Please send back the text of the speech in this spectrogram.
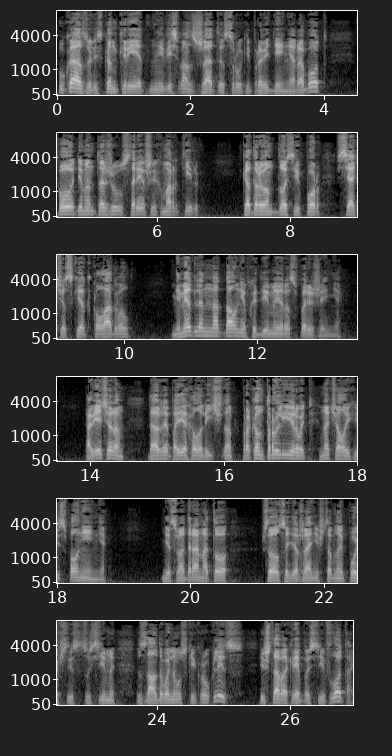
указывались конкретные, весьма сжатые сроки проведения работ по демонтажу устаревших мортир, которые он до сих пор всячески откладывал, немедленно отдал необходимые распоряжения. А вечером даже поехал лично проконтролировать начало их исполнения. Несмотря на то, что о содержании штабной почты с Цусимы знал довольно узкий круг лиц, из штаба крепости и флота,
